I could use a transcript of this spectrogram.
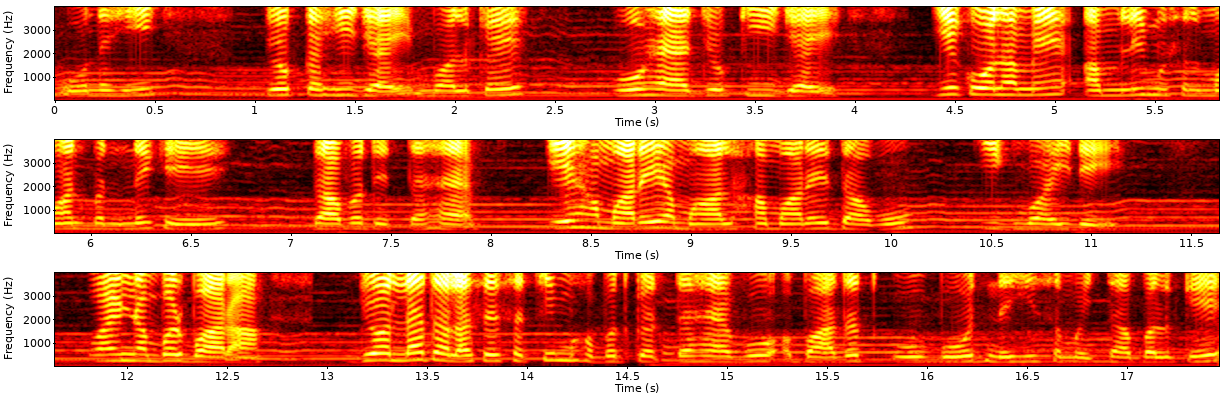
وہ نہیں جو کہی جائے، بلکہ وہ ہے جو کی جائے۔ یہ قول ہمیں عملی مسلمان بننے کے دعوت دیتا ہے کہ ہمارے عمال ہمارے دعووں کی گواہی دے۔ پوائنٹ نمبر بارہ، جو اللہ تعالیٰ سے سچی محبت کرتا ہے، وہ عبادت کو بوجھ نہیں سمجھتا، بلکہ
